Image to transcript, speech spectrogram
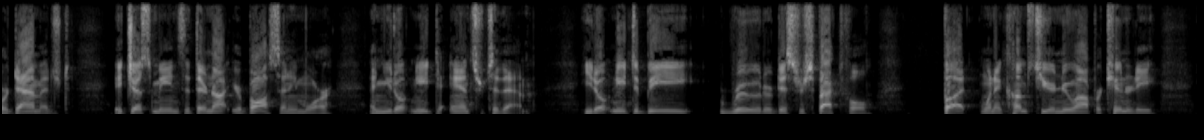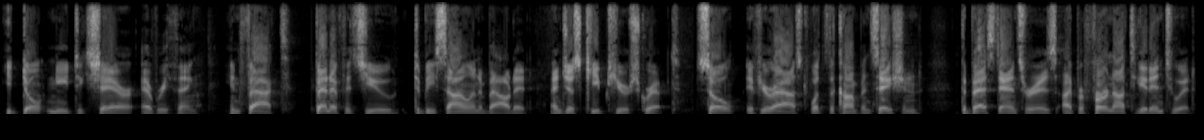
or damaged. It just means that they're not your boss anymore and you don't need to answer to them. You don't need to be rude or disrespectful, but when it comes to your new opportunity, you don't need to share everything. In fact, benefits you to be silent about it and just keep to your script. So, if you're asked what's the compensation, the best answer is I prefer not to get into it.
